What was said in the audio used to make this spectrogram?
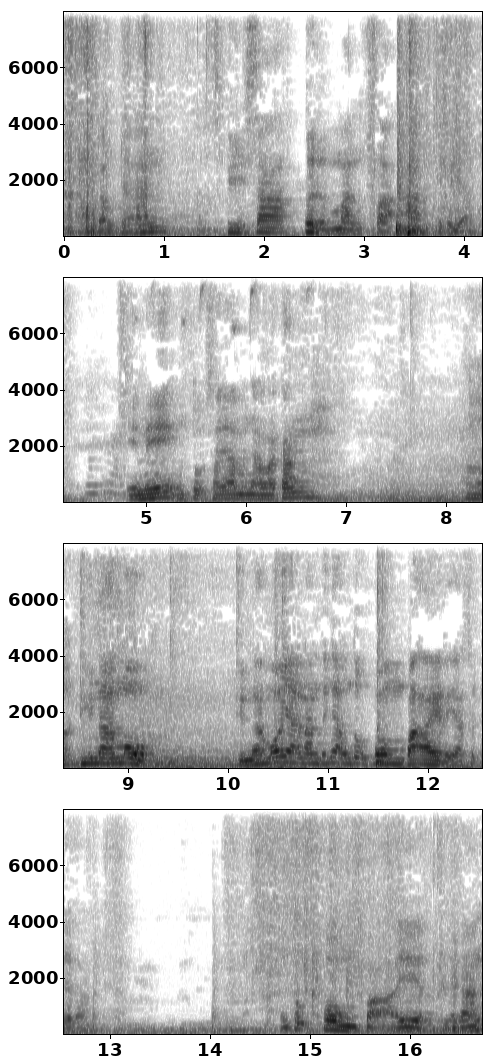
mudah-mudahan bisa bermanfaat gitu ya. Ini untuk saya menyalakan eh, dinamo. Dinamo yang nantinya untuk pompa air ya saudara. Untuk pompa air ya kan?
